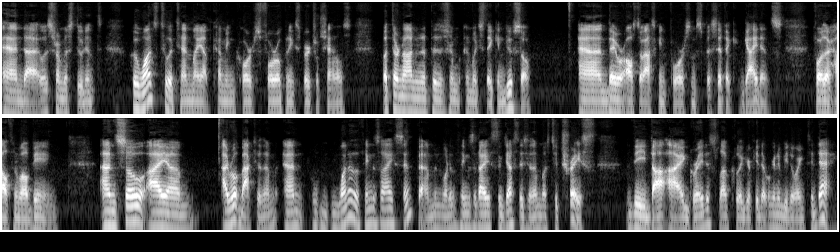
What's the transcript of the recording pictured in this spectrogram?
and uh, it was from a student who wants to attend my upcoming course for opening spiritual channels but they're not in a position in which they can do so. And they were also asking for some specific guidance for their health and well-being and so I um, I wrote back to them and one of the things I sent them and one of the things that I suggested to them was to trace the Da-I greatest love calligraphy that we're going to be doing today.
